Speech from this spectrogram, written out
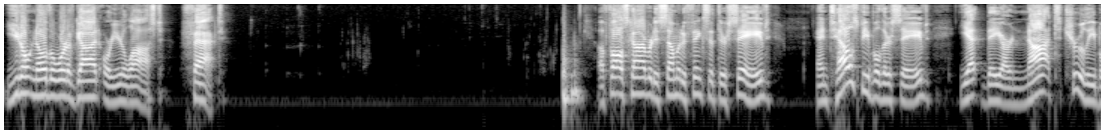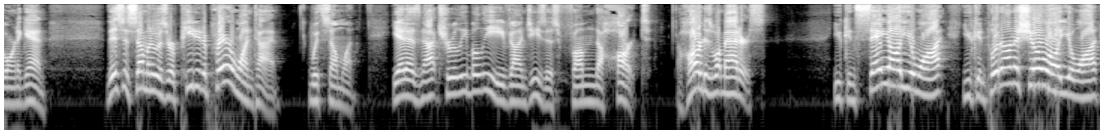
You don't know the Word of God or you're lost. Fact. A false convert is someone who thinks that they're saved and tells people they're saved, yet they are not truly born again. This is someone who has repeated a prayer one time with someone, yet has not truly believed on Jesus from the heart. The heart is what matters. You can say all you want, you can put on a show all you want,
